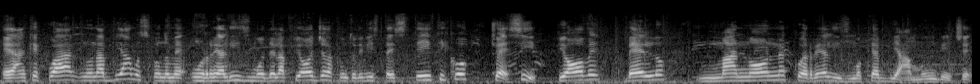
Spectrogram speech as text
e anche qua non abbiamo secondo me un realismo della pioggia dal punto di vista estetico, cioè sì, piove, bello, ma non quel realismo che abbiamo invece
